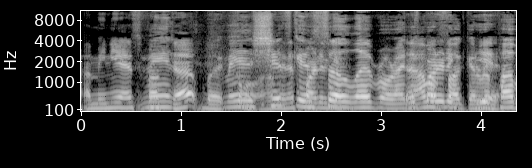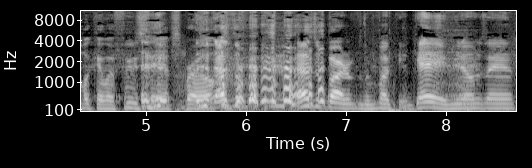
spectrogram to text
I mean, yeah, it's Man- fucked up, but I Man, mean, shit's getting part the so liberal right now. I'm a of the- fucking yeah. Republican with food stamps, bro. that's, a, that's a part of the fucking game. You know what I'm saying?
